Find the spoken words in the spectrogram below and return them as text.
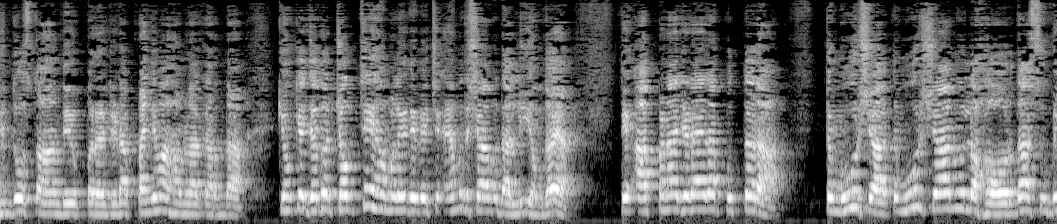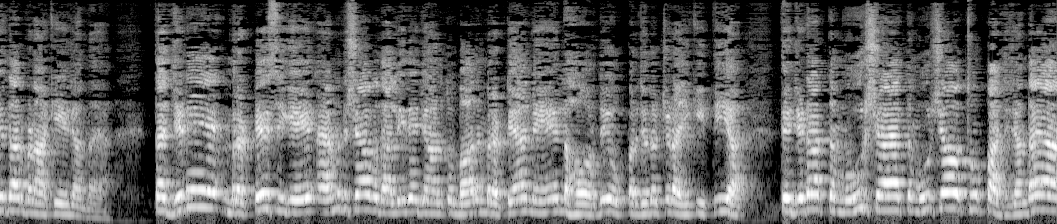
ਹਿੰਦੁਸਤਾਨ ਦੇ ਉੱਪਰ ਜਿਹੜਾ ਪੰਜਵਾਂ ਹਮਲਾ ਕਰਨ ਦਾ। ਕਿਉਂਕਿ ਜਦੋਂ ਚੌਥੇ ਹਮਲੇ ਦੇ ਵਿੱਚ ਅਹਿਮਦ ਸ਼ਾਹ ਅਬਦਾਲੀ ਆਉਂਦਾ ਆ, ਤੇ ਆਪਣਾ ਜਿਹੜਾ ਇਹਦਾ ਪੁੱਤਰ ਆ, ਤਮੂਰ ਸ਼ਾਹ ਤਮੂਰ ਸ਼ਾਹ ਨੂੰ ਲਾਹੌਰ ਦਾ ਸੂਬੇਦਾਰ ਬਣਾ ਕੇ ਜਾਂਦਾ ਆ। ਤਾਂ ਜਿਹੜੇ ਮਰੱਟੇ ਸੀਗੇ, ਅਹਿਮਦ ਸ਼ਾਹ ਅਬਦਾਲੀ ਦੇ ਜਾਣ ਤੋਂ ਬਾਅਦ ਮਰੱਟਿਆਂ ਨੇ ਲਾਹੌਰ ਦੇ ਉੱਪਰ ਜਦੋਂ ਚੜ੍ਹਾਈ ਕੀਤੀ ਆ ਤੇ ਜਿਹੜਾ ਤਮੂਰ ਸ਼ਾਹ ਹੈ, ਤਮੂਰ ਸ਼ਾਹ ਉੱਥੋਂ ਭੱਜ ਜਾਂਦਾ ਆ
